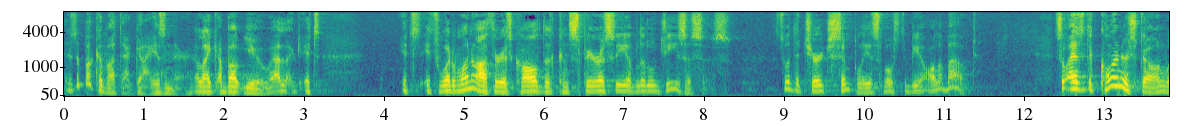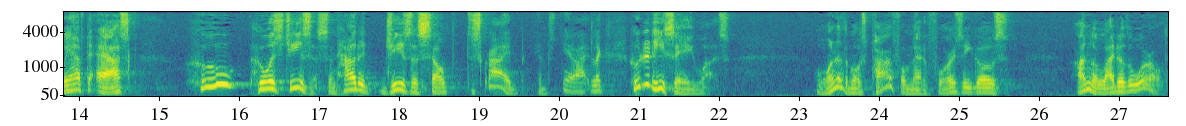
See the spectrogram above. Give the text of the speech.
there's a book about that guy, isn't there? Like about you. It's, it's, it's what one author has called the conspiracy of little Jesuses. That's what the church simply is supposed to be all about. So, as the cornerstone, we have to ask who, who is Jesus and how did Jesus self describe him? You know, like, who did he say he was? One of the most powerful metaphors, he goes, I'm the light of the world.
